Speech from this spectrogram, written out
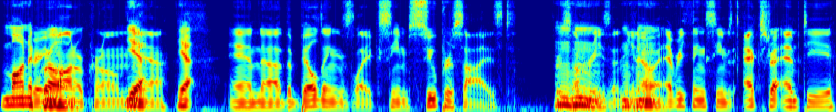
Monochrome. very monochrome. Yeah. yeah Yeah. and uh, the buildings like seem supersized for some Mhm, reason. You know, everything seems extra empty.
